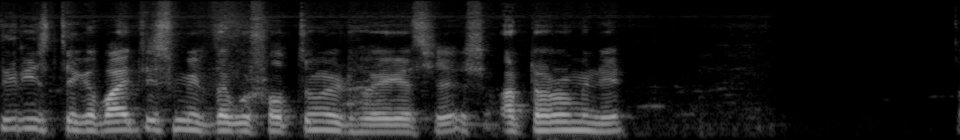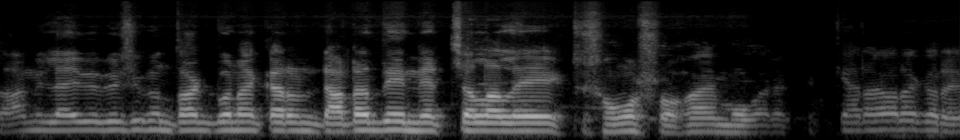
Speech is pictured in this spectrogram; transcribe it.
তিরিশ থেকে পঁয়ত্রিশ মিনিট থাকব, সতেরো মিনিট হয়ে গেছে, আঠারো মিনিট। তো আমি লাইভে বেশিক্ষণ থাকব না, কারণ ডাটা দিয়ে নেট চালালে একটু সমস্যা হয় মোবাইল একটু ক্যারা করে।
